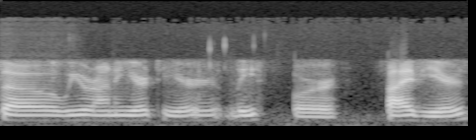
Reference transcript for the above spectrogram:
so we were on a year-to-year lease for five years,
